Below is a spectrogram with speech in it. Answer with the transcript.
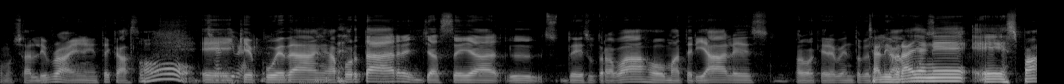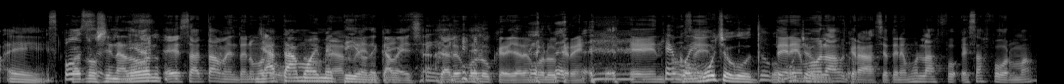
como Charlie Bryan en este caso, Oh. eh, que Bryan. puedan aportar, ya sea de su trabajo, materiales, para cualquier evento que Charlie tengamos. Bryan es, es pa- eh, Sponsor, patrocinador. Exactamente, número Ya estamos ahí metidos de cabeza. Sí. Ya lo involucré, ya lo involucré. Entonces, Con mucho gusto. Con tenemos mucho la gusto. gracia, tenemos la fo- esa forma,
